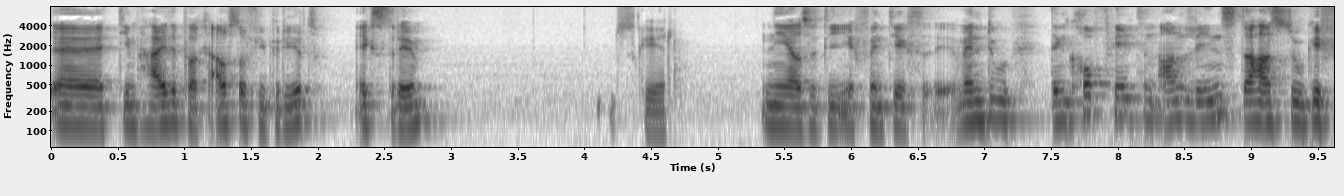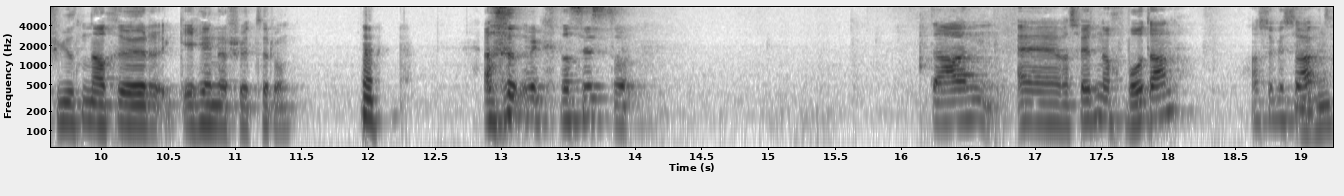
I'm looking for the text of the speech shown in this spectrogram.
äh, die im Heidepark auch so vibriert. Extrem. Es geht. Nee, also die, ich finde wenn du den Kopf hinten anlehnst, da hast du gefühlt nachher Gehirnerschütterung. also wirklich, das ist so. Dann, äh, was wird noch? Wodan? Hast du gesagt? Mhm.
